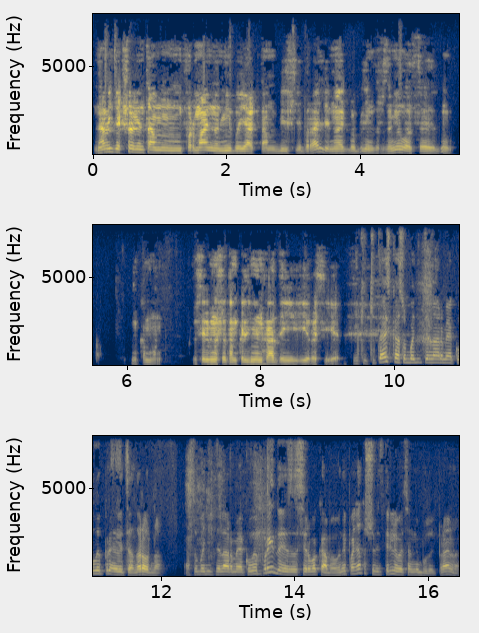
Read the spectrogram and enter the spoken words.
навіть якщо він там формально ніби як там більш ліберальний, ну якби, блін, зрозуміло, це, ну, ну come on. Все рівно, що там Калінінград і, і Росія. Китайська освободительна армія, коли прийде, ця народна освободительна армія, коли прийде за серваками, вони, понятно, що відстрілюватися не будуть, правильно?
